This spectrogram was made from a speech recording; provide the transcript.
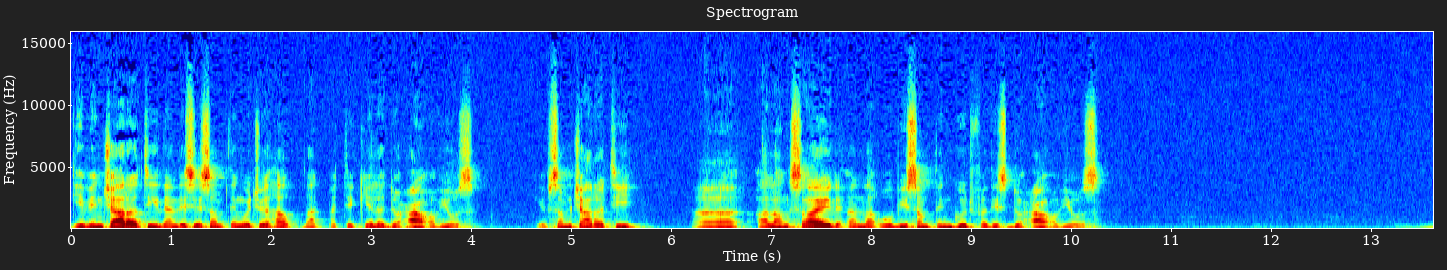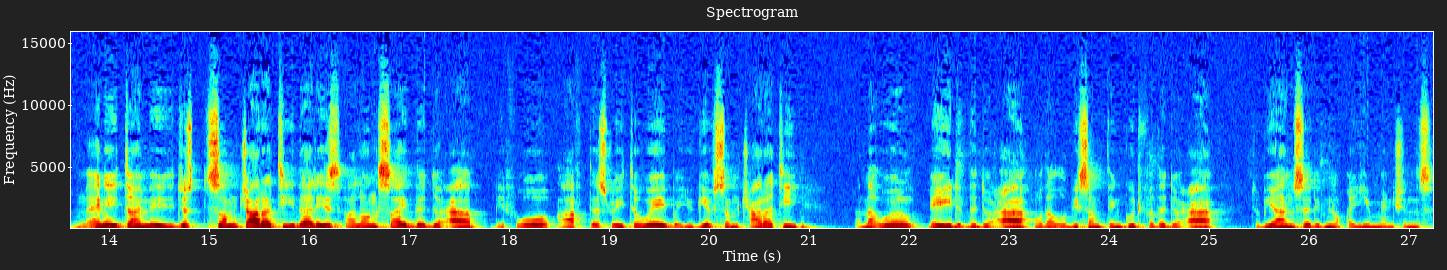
give in charity, then this is something which will help that particular dua of yours. Give some charity uh, alongside, and that will be something good for this dua of yours. Anytime, eh, just some charity that is alongside the dua, before, after, straight away, but you give some charity, and that will aid the dua, or that will be something good for the dua to be answered, Ibn al Qayyim mentions.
